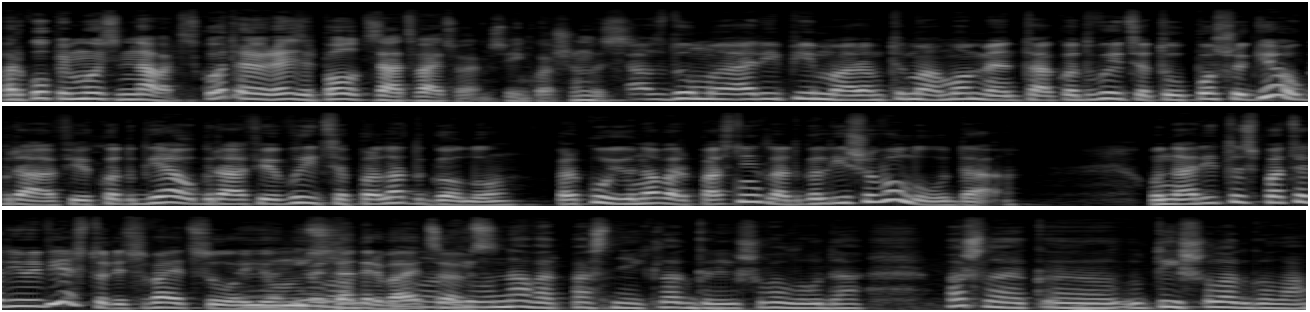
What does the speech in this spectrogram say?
par ko pie mums nevar. Tas katru reizi ir politizēts vaicojums vienkārši. Es domāju, arī, piemēram, tajā momentā, kad vīca to pašu geogrāfiju, kad geogrāfija vīca par latgolu, par ko jau nevar pasniegt latgalīšu valodā. Un arī tas pats arī viesturis vaicojums. Bet tad ir vaicojums. Jo nevar pasniegt latgalīšu valodā. Pašlaik uh, tīši latgolā.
